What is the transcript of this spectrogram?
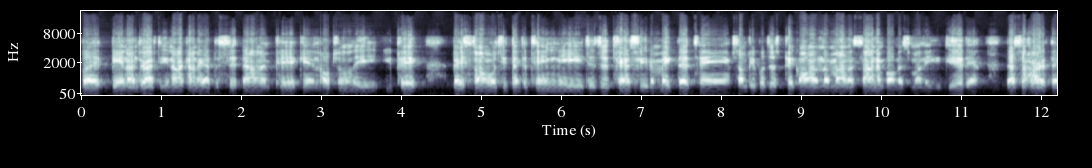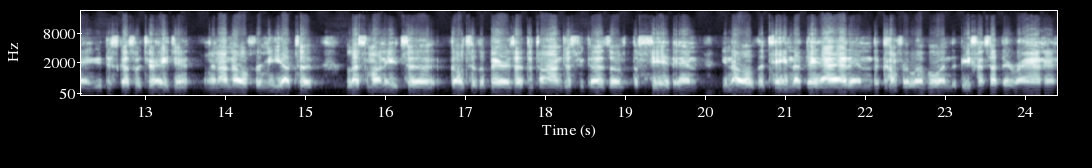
but being undrafted, you know, I kind of got to sit down and pick, and ultimately, you pick based on what you think a team needs. Is a chance for you to make that team. Some people just pick on the amount of signing bonus money you get, and that's a hard thing you discuss with your agent. And I know for me, I took less money to go to the Bears at the time just because of the fit and you know the team that they had and the comfort level and the defense that they ran and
